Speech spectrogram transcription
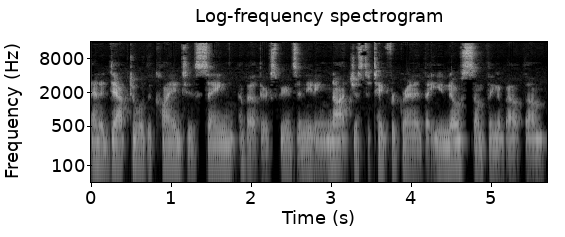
and adapt to what the client is saying about their experience and needing, not just to take for granted that you know something about them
